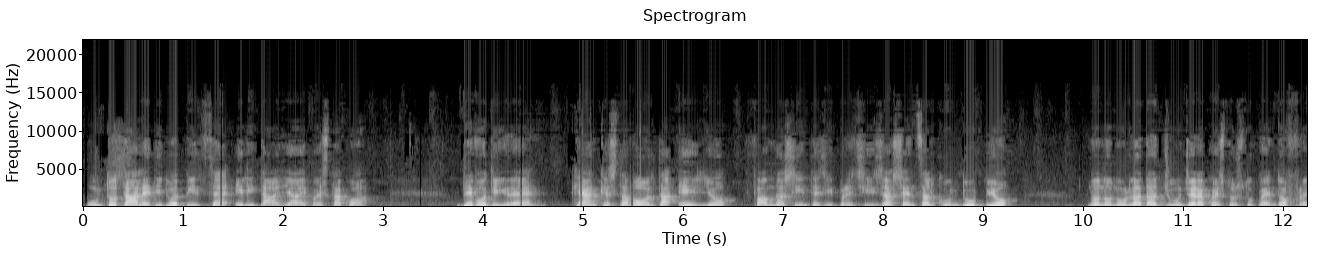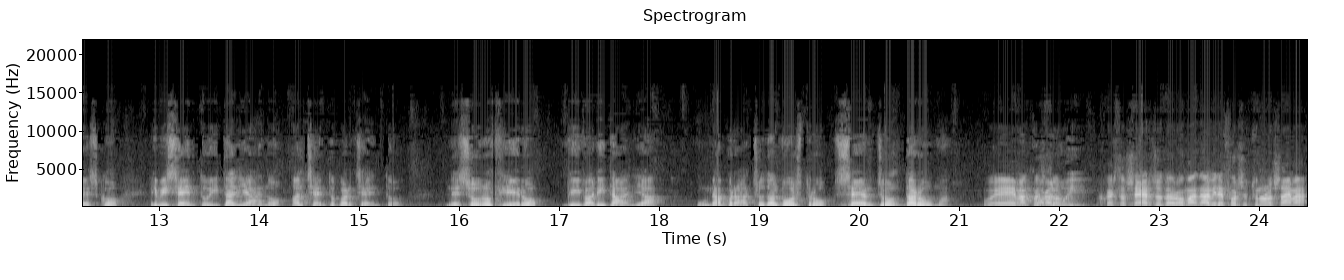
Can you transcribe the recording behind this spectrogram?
Un totale di due pizze e l'Italia è questa qua. Devo dire che anche stavolta Elio fa una sintesi precisa senza alcun dubbio. Non ho nulla da aggiungere a questo stupendo affresco e mi sento italiano al 100%. Ne sono fiero, viva l'Italia, un abbraccio dal vostro Sergio da Roma. Uè, ma Ancora questo, lui? questo Sergio da Roma, Davide forse tu non lo sai, ma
